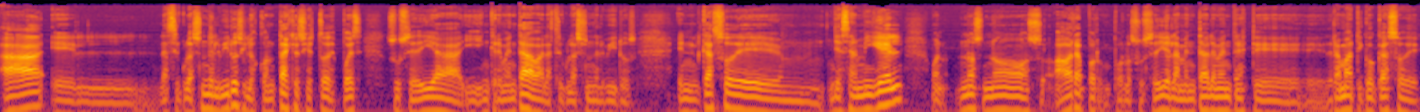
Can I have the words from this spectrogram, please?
a la circulación del virus y los contagios, y esto después sucedía y incrementaba la circulación del virus. En el caso de, de San Miguel, bueno, nos, nos, ahora por, por lo sucedido lamentablemente en este eh, dramático caso de,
